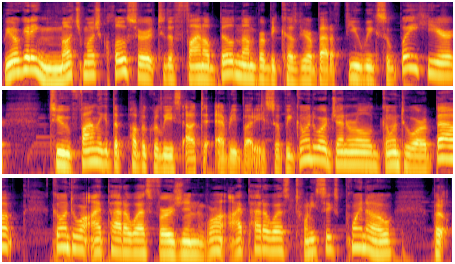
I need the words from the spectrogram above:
we are getting much, much closer to the final build number because we are about a few weeks away here to finally get the public release out to everybody. So if we go into our general, go into our about, go into our iPadOS version, we're on iPadOS 26.0, but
